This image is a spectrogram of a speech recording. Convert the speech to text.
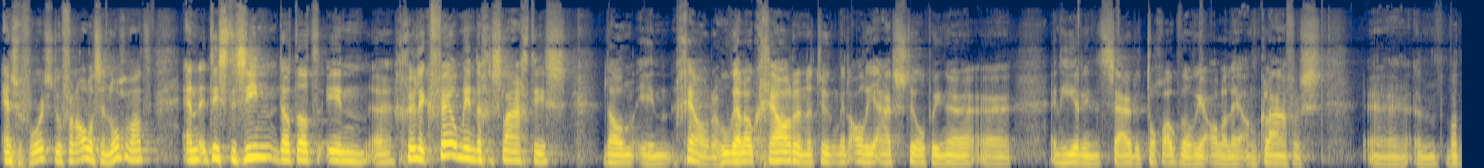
enzovoorts, door van alles en nog wat. En het is te zien dat dat in Gulik veel minder geslaagd is dan in Gelre. Hoewel ook Gelre natuurlijk met al die uitstulpingen en hier in het zuiden toch ook wel weer allerlei enclaves een wat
